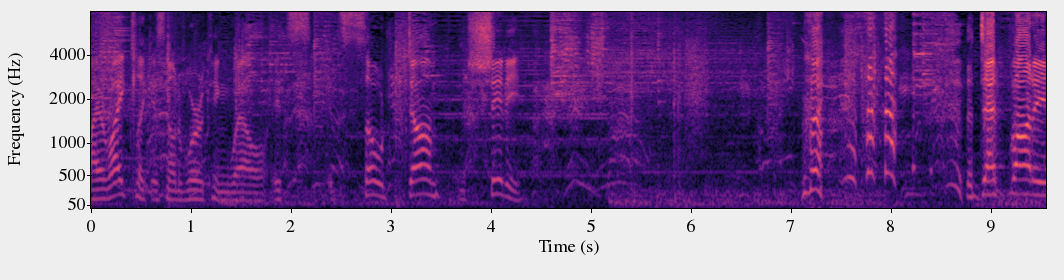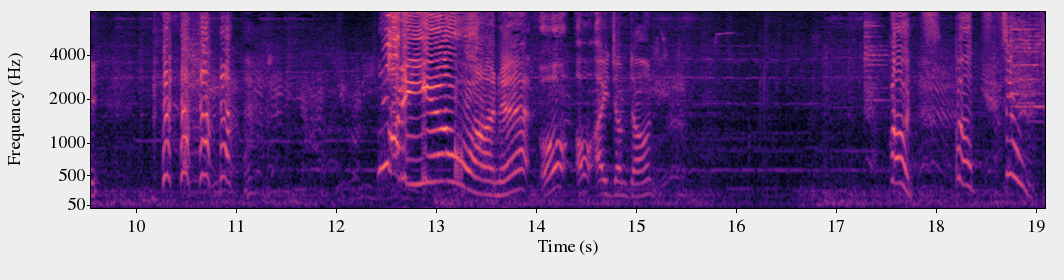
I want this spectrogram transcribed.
My right click is not working well. It's it's so dumb and shitty. the dead body. what do you want, eh? Oh, oh, I jumped down. Boots! Boots! Too!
